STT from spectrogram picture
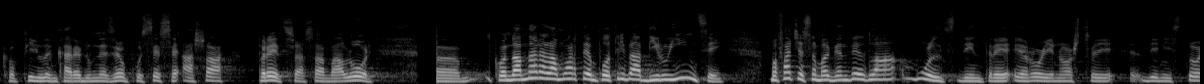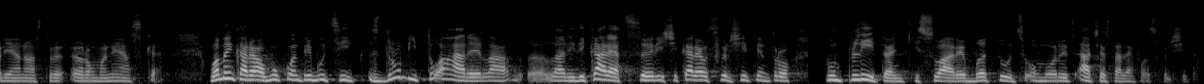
copil în care Dumnezeu pusese așa preț și așa valori, condamnarea la moarte împotriva biruinței, mă face să mă gândesc la mulți dintre eroii noștri din istoria noastră românească. Oameni care au avut contribuții zdrobitoare la, la ridicarea țării și care au sfârșit într-o cumplită închisoare, bătuți, omorâți. Acesta le-a fost sfârșitul.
